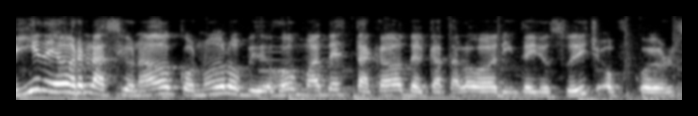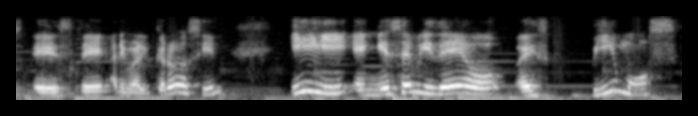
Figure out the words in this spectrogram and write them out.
video relacionado con uno de los videojuegos más destacados del catálogo de Nintendo Switch, of course, este Animal Crossing. Y en ese video vimos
